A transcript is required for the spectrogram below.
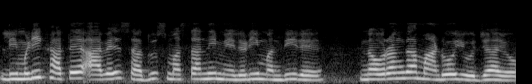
લીમડી ખાતે આવેલ સાધુ સ્મશાનની મેલડી મંદિરે નવરંગા માંડવો યોજાયો.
